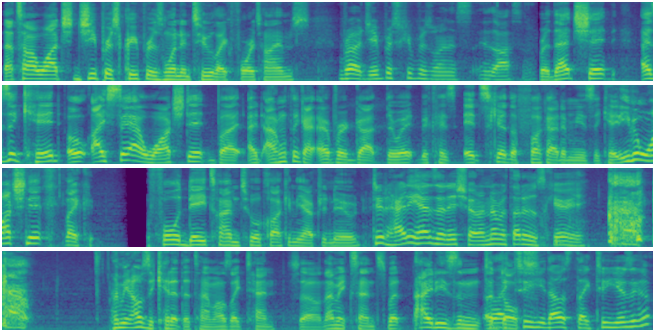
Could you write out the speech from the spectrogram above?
That's how I watched Jeepers Creepers one and two like four times. Bro, Jeepers Creepers one is, is awesome. For that shit, as a kid, oh, I say I watched it, but I, I don't think I ever got through it because it scared the fuck out of me as a kid. Even watching it like full daytime, two o'clock in the afternoon. Dude, Heidi has that issue. I never thought it was scary. I mean, I was a kid at the time. I was like ten, so that makes sense. But Heidi's an So like adult. two, that was like two years ago.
